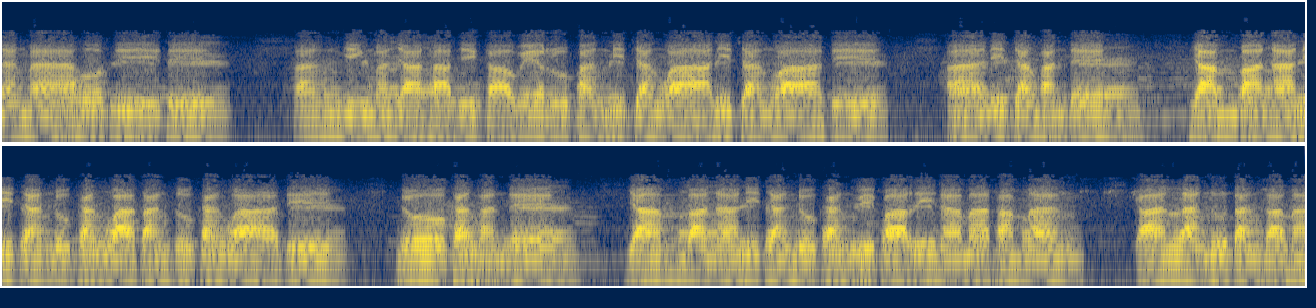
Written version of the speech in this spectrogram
ณังมาโหสีเต ตังยิงมัญญาธาทิขาเวรูปังนิจังวานิจังวาติอานิจังพันเตยัมปานานิจังดุขังวาตังสุขังวาติดุขังพันเตยัมปานานิจังดุขังวิปารินามาธรรมังการลังนุตังสมา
